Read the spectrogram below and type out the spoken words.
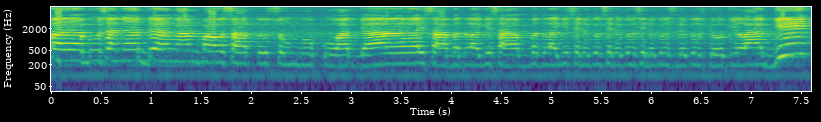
Hayabusanya dengan paus satu sungguh kuat guys. Sahabat lagi, sahabat lagi, sedekul, sedekul, sedekul, sedekul, sedekul lagi.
